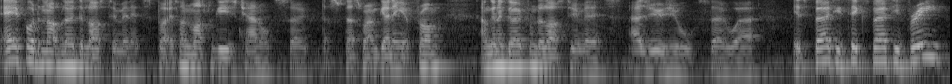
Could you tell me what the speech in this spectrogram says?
AFL did not upload the last two minutes, but it's on Mark McGee's channel, so that's that's where I'm getting it from. I'm gonna go from the last two minutes as usual. So uh, it's 36-33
